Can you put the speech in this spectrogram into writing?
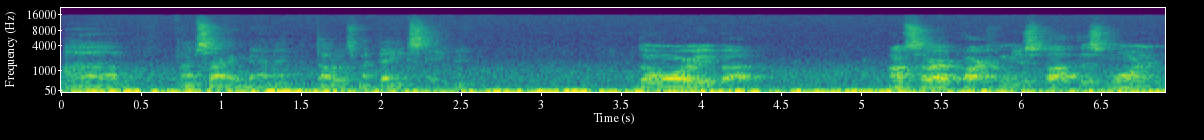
uh, I'm sorry, man. I thought it was my bank statement. Don't worry about it. I'm sorry I parked in your spot this morning.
